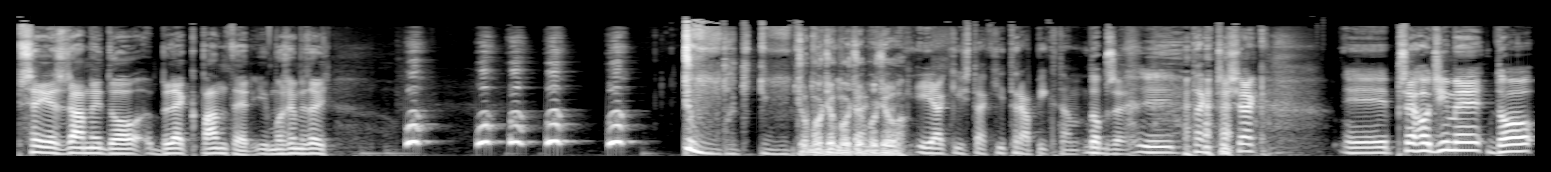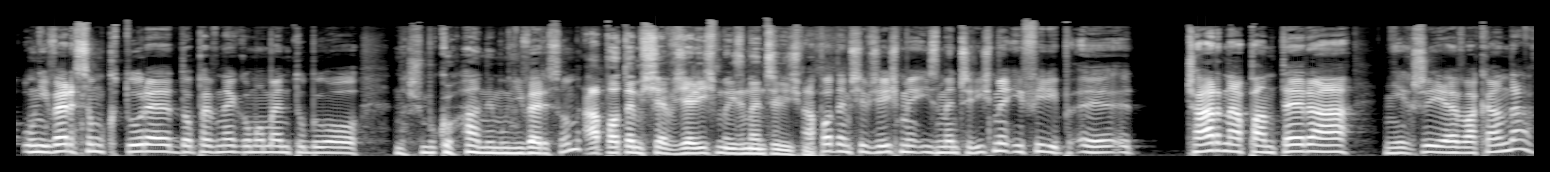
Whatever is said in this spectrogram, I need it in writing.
przejeżdżamy do Black Panther i możemy zrobić I jakiś taki trapik tam. Dobrze, y, tak czy siak. y, Przechodzimy do uniwersum, które do pewnego momentu było naszym ukochanym uniwersum, a potem się wzięliśmy i zmęczyliśmy. a potem się wzięliśmy i zmęczyliśmy. I Filip, y, Czarna Pantera, niech żyje Wakanda?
